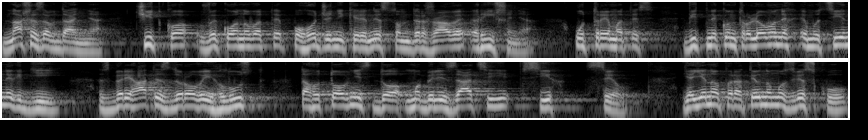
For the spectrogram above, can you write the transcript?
Наше завдання чітко виконувати погоджені керівництвом держави рішення, утриматись від неконтрольованих емоційних дій, зберігати здоровий глузд та готовність до мобілізації всіх сил. Я є на оперативному зв'язку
